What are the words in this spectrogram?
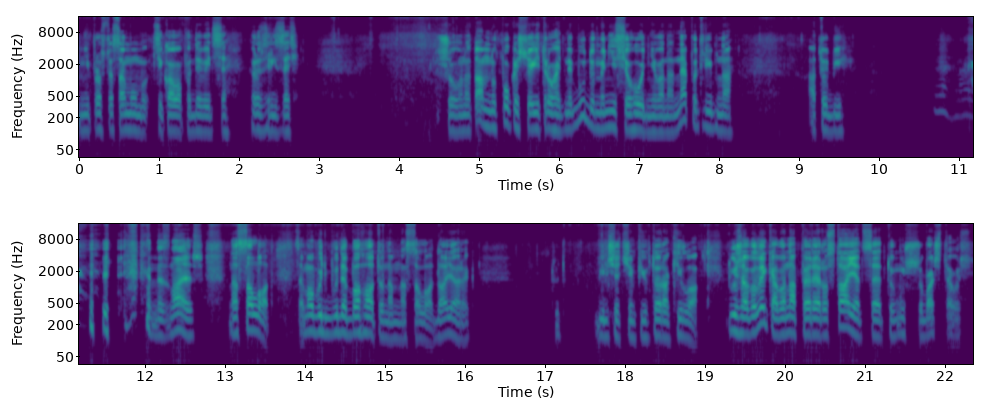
Мені просто самому цікаво подивитися, розрізати. Що воно там. Ну поки що її трогати не буду. Мені сьогодні вона не потрібна. А тобі Не знаю. не знаєш? На салат. Це, мабуть, буде багато нам на салат, да, Ярик? Більше, ніж півтора кіла. Дуже велика, вона переростає, це тому що, бачите, ось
